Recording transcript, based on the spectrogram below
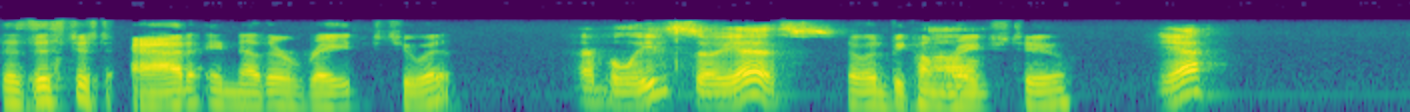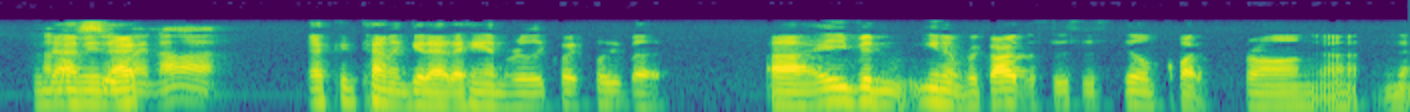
does this just add another Rage to it? I believe so. Yes. So it would become um, Rage Two. Yeah. I, I mean, that, why not. That could kind of get out of hand really quickly, but uh, even you know, regardless, this is still quite strong. Uh,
